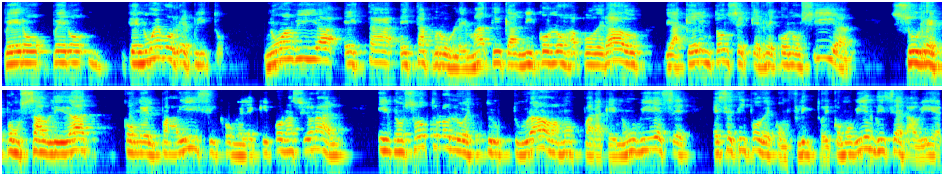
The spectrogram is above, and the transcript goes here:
Pero, pero de nuevo repito, no había esta, esta problemática ni con los apoderados de aquel entonces que reconocían su responsabilidad con el país y con el equipo nacional y nosotros lo estructurábamos para que no hubiese ese tipo de conflicto. Y como bien dice Javier,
